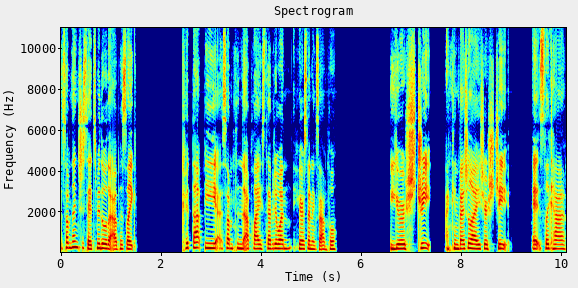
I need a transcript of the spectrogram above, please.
something she said to me though that I was like, could that be something that applies to everyone? Here's an example. Your street, I can visualize your street. It's like a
